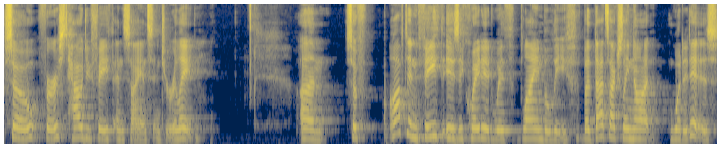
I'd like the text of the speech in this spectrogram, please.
So, first, how do faith and science interrelate? Um, so, often faith is equated with blind belief, but that's actually not what it is.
